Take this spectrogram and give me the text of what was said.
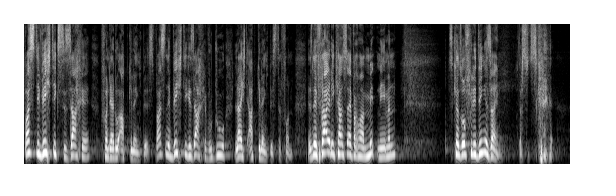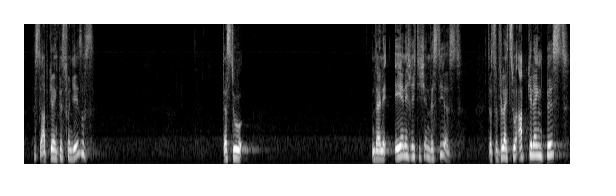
Was ist die wichtigste Sache, von der du abgelenkt bist? Was ist eine wichtige Sache, wo du leicht abgelenkt bist davon? Das ist eine Frage, die kannst du einfach mal mitnehmen. Es können so viele Dinge sein, dass du, dass du abgelenkt bist von Jesus. Dass du in deine Ehe nicht richtig investierst. Dass du vielleicht so abgelenkt bist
